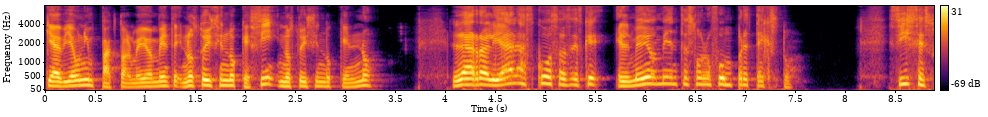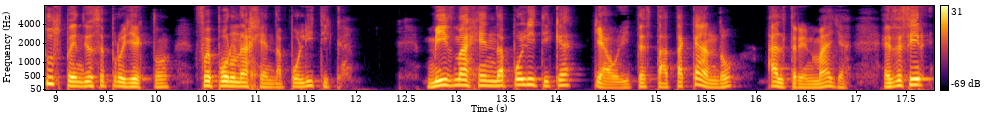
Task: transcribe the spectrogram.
que había un impacto al medio ambiente. No estoy diciendo que sí, no estoy diciendo que no. La realidad de las cosas es que el medio ambiente solo fue un pretexto. Si se suspendió ese proyecto, fue por una agenda política. Misma agenda política que ahorita está atacando al tren Maya. Es decir,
